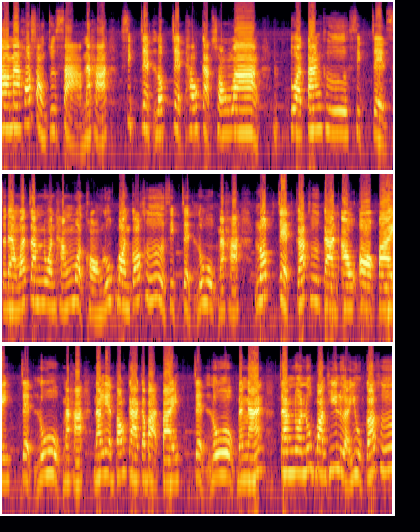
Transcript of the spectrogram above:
ต่อมาข้อ 2.3 นะคะ 17 ลบ 7 เท่ากับช่องว่าง ตัวตั้งคือ 17 แสดงว่าจำนวนทั้งหมดของลูกบอลก็คือ 17 ลูกนะคะ ลบ 7 ก็คือการเอาออกไป 7 ลูกนะคะ นักเรียนต้องกากระบาทไป 7 ลูก ดังนั้นจำนวนลูกบอลที่เหลืออยู่ก็คือ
